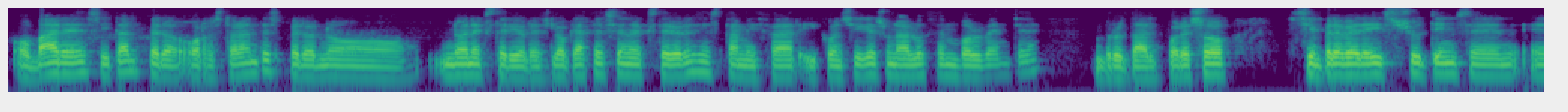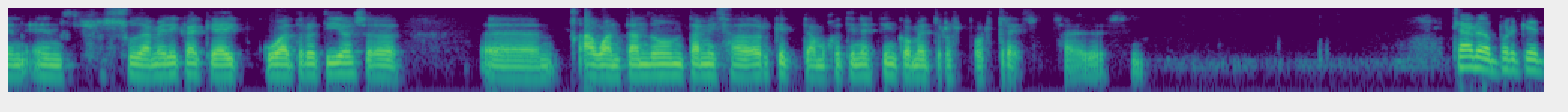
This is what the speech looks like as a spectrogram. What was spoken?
o bares y tal, pero, o restaurantes, pero no, no en exteriores. Lo que haces en exteriores es tamizar y consigues una luz envolvente brutal. Por eso siempre veréis shootings en, en, Sudamérica que hay cuatro tíos eh, aguantando un tamizador que a lo mejor tiene 5 metros por 3, ¿sabes? Claro, porque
